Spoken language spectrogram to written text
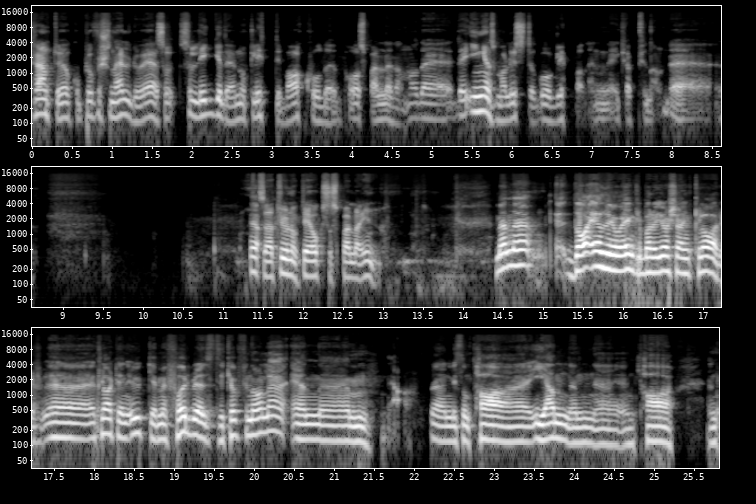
trent du er og hvor profesjonell du er, så, så ligger det nok litt i bakhodet på spillerne. Og det, det er ingen som har lyst til å gå glipp av den cupfinalen. Det, Ja. Så jeg tror nok det også spiller inn. Men eh, da er det jo egentlig bare å gjøre seg en klar, eh, klar til en uke med forberedelse til cupfinale. En, eh, ja, en liksom ta igjen en, en, ta, en,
